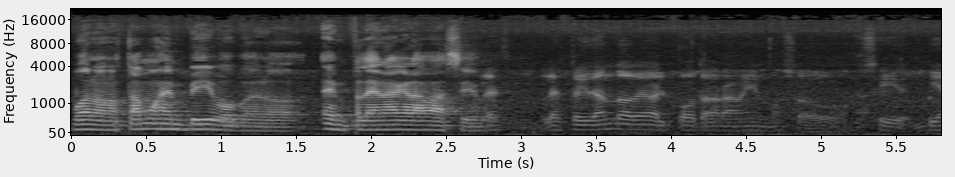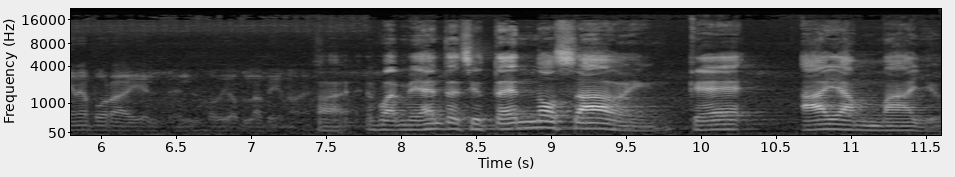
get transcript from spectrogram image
Bueno, no estamos en vivo, pero en plena grabación. Le, le estoy dando dedo al pote ahora mismo. So, sí, viene por ahí el, el jodido platino. ese. Ver, Pues mi gente, si ustedes no saben qué hay en mayo,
